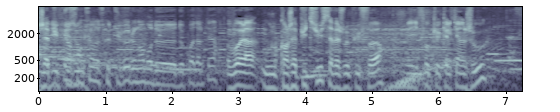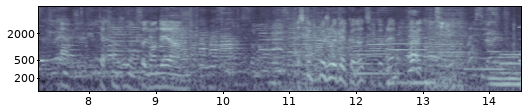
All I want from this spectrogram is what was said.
J'appuie en plus ou fonction de ce que tu veux le nombre de, de poids d'alter. Voilà, ou quand j'appuie dessus ça va jouer plus fort, mais il faut que quelqu'un joue. Ah, jour, on peut demander à. Est-ce que tu peux jouer quelques notes s'il te plaît? Notes continues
